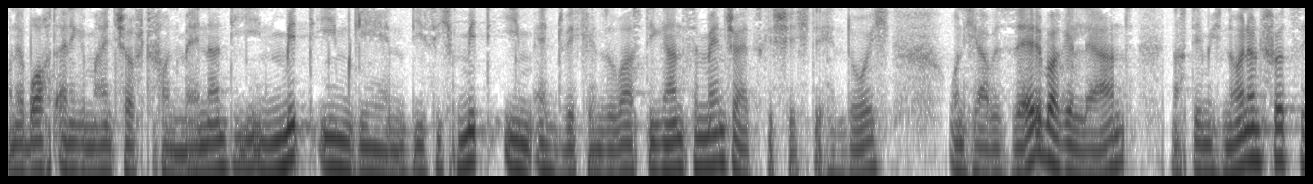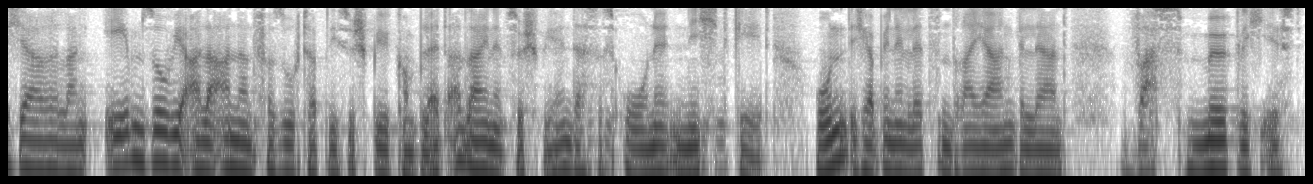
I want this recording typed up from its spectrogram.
Und er braucht eine Gemeinschaft von Männern, die ihn mit ihm gehen, die sich mit ihm entwickeln. So war es die ganze Menschheitsgeschichte hindurch. Und ich habe selber gelernt, nachdem ich 49 Jahre lang ebenso wie alle anderen versucht habe, dieses Spiel komplett alleine zu spielen, dass es ohne nicht geht. Und ich habe in den letzten drei Jahren gelernt, was möglich ist,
